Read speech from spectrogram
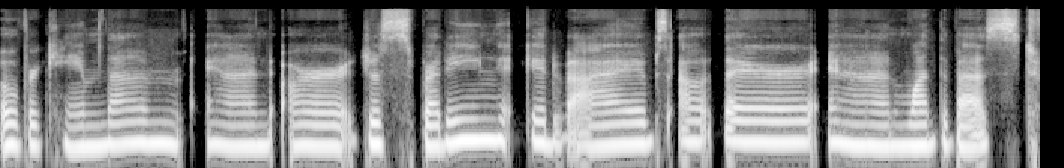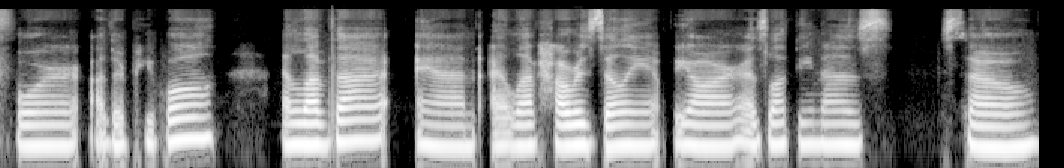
overcame them and are just spreading good vibes out there and want the best for other people. I love that. And I love how resilient we are as Latinas. So,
